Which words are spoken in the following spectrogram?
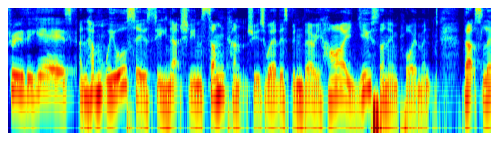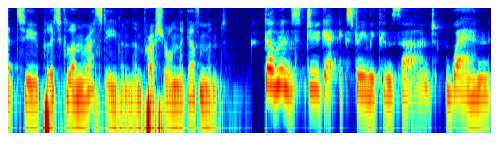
through the years. And haven't we also seen, actually, in some countries where there's been very high youth unemployment, that's led to political unrest even and pressure on the government? Governments do get extremely concerned when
